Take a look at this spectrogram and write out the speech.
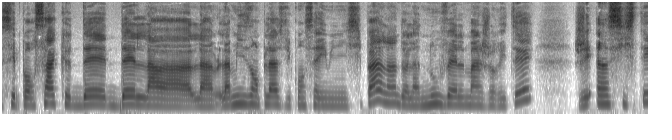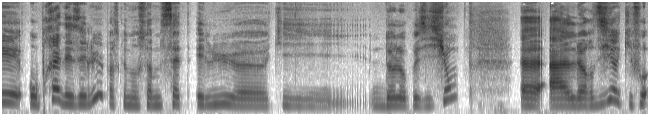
C'est pour ça que dès, dès la, la, mise en place du conseil municipal, hein, de la nouvelle majorité, j'ai insisté auprès des élus, parce que nous sommes sept élus euh, qui, de l'opposition, euh, à leur dire qu'il faut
